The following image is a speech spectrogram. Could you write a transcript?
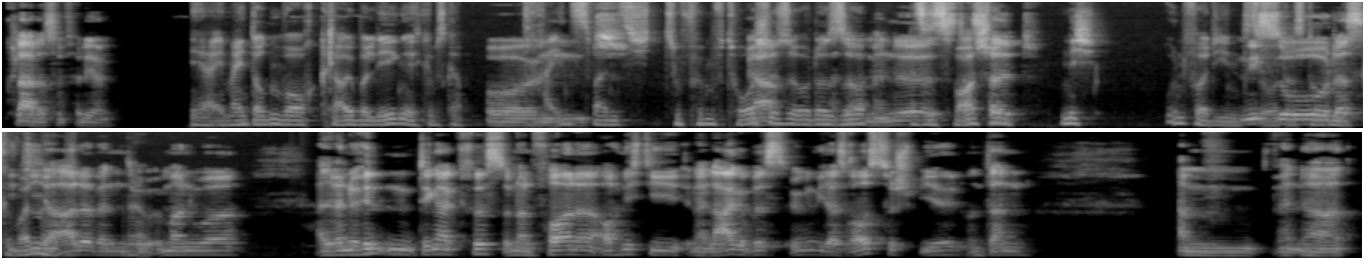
klar, dass wir verlieren. Ja, ich meine, Dortmund war auch klar überlegen. Ich glaube, es gab Und 23 zu 5 Torschüsse Ja, oder also so. am Ende also es war schon halt nicht unverdient. nicht dass so Dortmund das hat. Ideale, wenn du immer nur, also wenn du hinten Dinger kriegst und dann vorne auch nicht die in der Lage bist, irgendwie das rauszuspielen und dann am, wenn er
